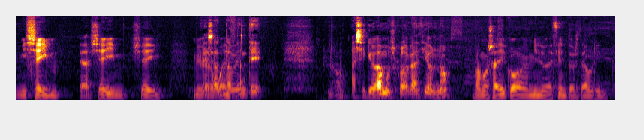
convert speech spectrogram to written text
mi shame. Shame, shame, mi vergüenza. Exactamente. ¿no? Así que vamos con la canción, ¿no? Vamos ahí con 1900 de Aurin.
